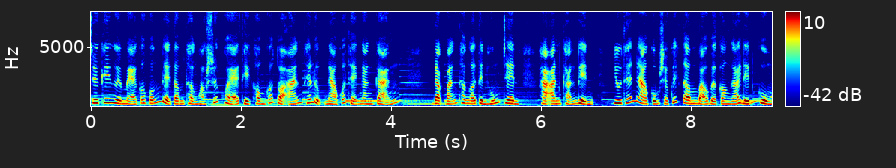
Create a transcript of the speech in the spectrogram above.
trừ khi người mẹ có vấn đề tâm thần hoặc sức khỏe thì không có tòa án thế lực nào có thể ngăn cản. Đặt bản thân ở tình huống trên, Hà Anh khẳng định dù thế nào cũng sẽ quyết tâm bảo vệ con gái đến cùng.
